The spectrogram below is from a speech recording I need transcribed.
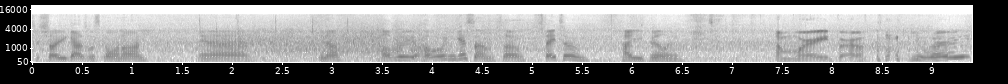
to show you guys what's going on. And, uh, you know, hopefully, hopefully we can get some. So stay tuned. How you feeling? I'm worried, bro. You worried?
